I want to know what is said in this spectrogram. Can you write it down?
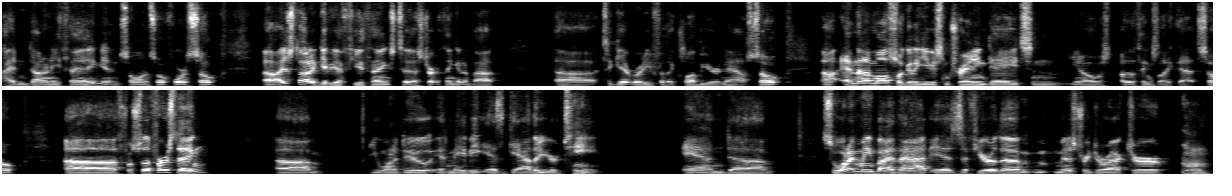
I hadn't done anything, and so on and so forth. So, uh, I just thought I'd give you a few things to start thinking about uh, to get ready for the club year now. So, uh, and then I'm also going to give you some training dates and you know other things like that. So, uh, for, so the first thing um, you want to do is maybe is gather your team, and um, so what I mean by that is if you're the ministry director.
